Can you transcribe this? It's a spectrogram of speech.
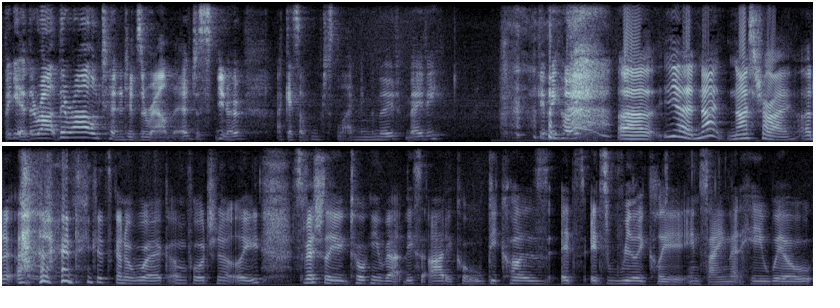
But yeah, there are there are alternatives around there. Just, you know, I guess I'm just lightening the mood, maybe. Give me hope. Uh, yeah, no, nice try. I don't, I don't think it's going to work, unfortunately. Especially talking about this article because it's it's really clear in saying that he will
